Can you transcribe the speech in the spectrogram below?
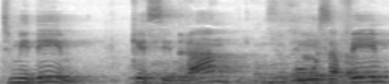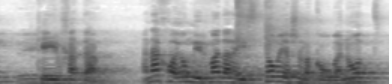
תמידים כסדרם ומוספים כהלכתם. אנחנו היום נלמד על ההיסטוריה של הקורבנות,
